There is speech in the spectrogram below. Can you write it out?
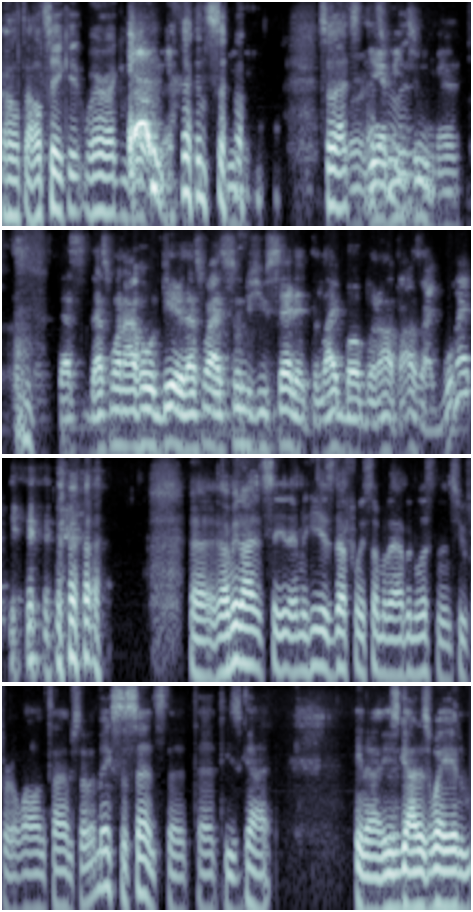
I'll I'll take it where I can get it. so so that's, that's yeah, really, me too, man. That's that's one I hold dear. That's why as soon as you said it, the light bulb went off. I was like, "What?" uh, I mean, I see. I mean, he is definitely somebody I've been listening to for a long time. So it makes the sense that that he's got, you know, he's got his way in.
